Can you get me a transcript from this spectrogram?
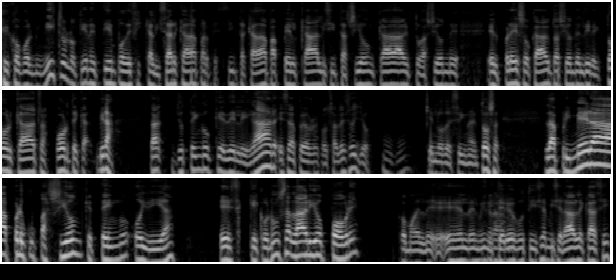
que como el ministro no tiene tiempo de fiscalizar cada partecita, cada papel, cada licitación, cada actuación del el preso, cada actuación del director, cada transporte. mira, yo tengo que delegar esa, pero el responsable soy yo, quien los designa. Entonces, la primera preocupación que tengo hoy día es que con un salario pobre, como el de- el del. Ministerio de Justicia, miserable casi,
